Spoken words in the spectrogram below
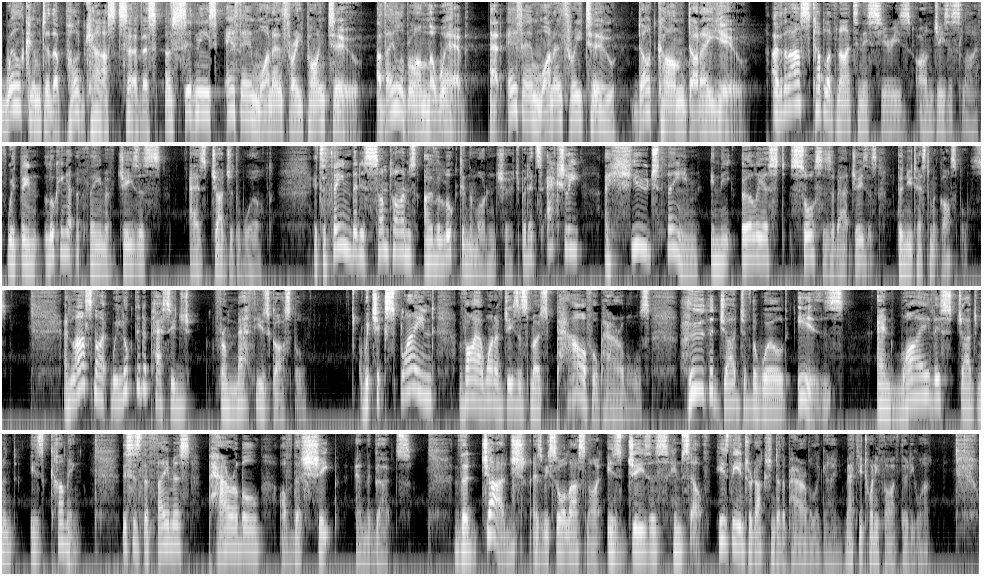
Welcome to the podcast service of Sydney's FM 103.2, available on the web at fm1032.com.au. Over the last couple of nights in this series on Jesus' life, we've been looking at the theme of Jesus as judge of the world. It's a theme that is sometimes overlooked in the modern church, but it's actually a huge theme in the earliest sources about Jesus, the New Testament Gospels. And last night we looked at a passage from Matthew's Gospel which explained via one of Jesus' most powerful parables who the judge of the world is and why this judgment is coming. This is the famous parable of the sheep and the goats. The judge, as we saw last night, is Jesus himself. Here's the introduction to the parable again Matthew 25 31.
